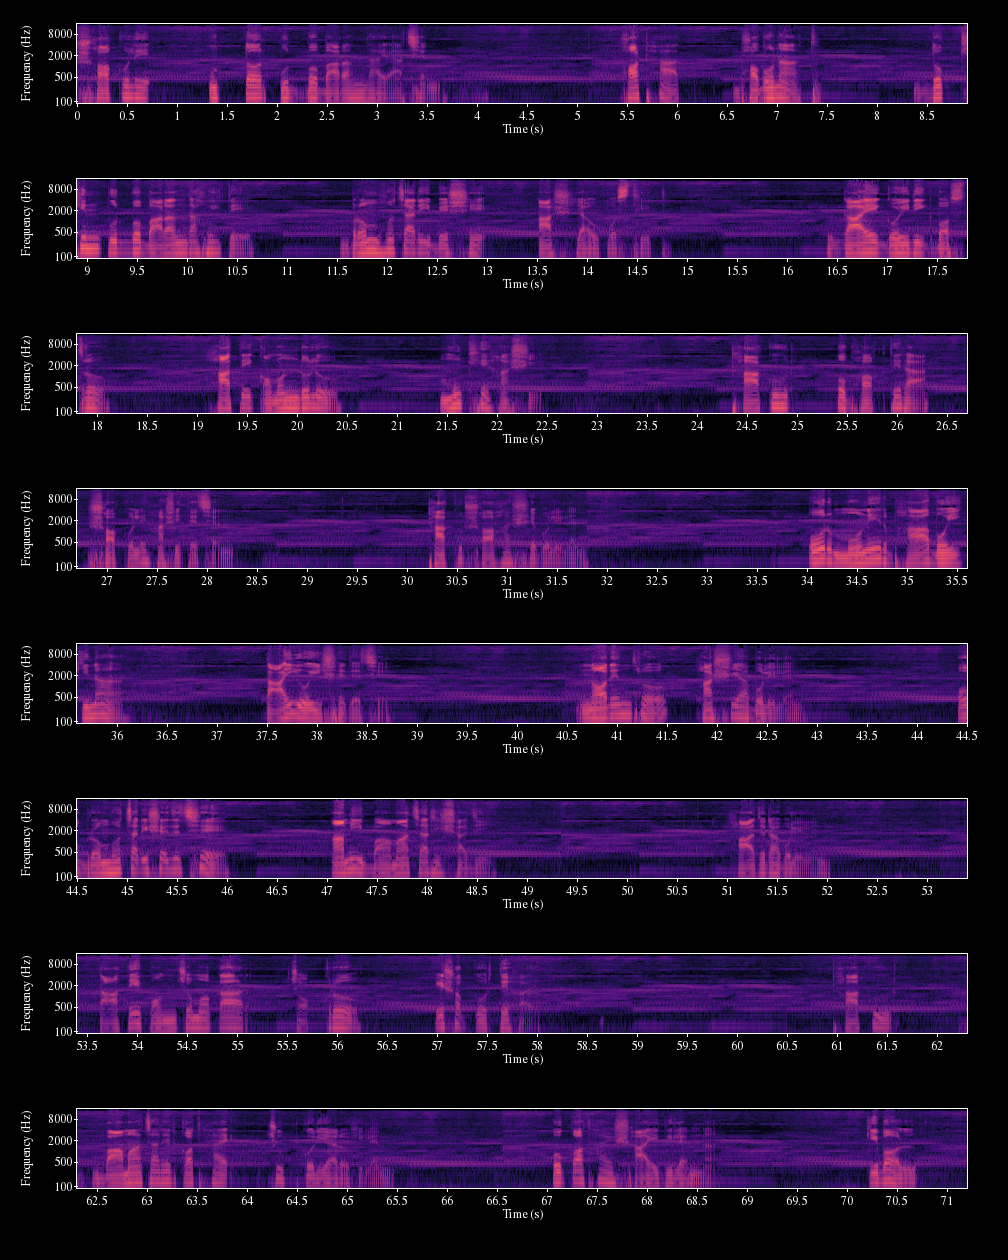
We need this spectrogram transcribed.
সকলে উত্তর পূর্ব বারান্দায় আছেন। হঠাৎ ভবনাথ দক্ষিণ পূর্ব বারান্দা হইতে ব্রহ্মচারী বেশে আসিয়া উপস্থিত। গায়ে গৈরিক বস্ত্র, হাতে কমণ্ডলু, মুখে হাসি। ঠাকুর ও ভক্তেরা সকলে হাসিতেছেন। ঠাকুর সহাস্যে বলিলেন, ওর মনের ভাব ওই কিনা? তাই ওই সেজেছে। নরেন্দ্র হাসিয়া বলিলেন, ও ব্রহ্মচারী সেজেছে, আমি বামাচারী সাজি। হাজরা বলিলেন, তাতে পঞ্চমকার, চক্র, এসব করতে হয়। ঠাকুর বামাচারের কথায় চুপ করিয়া রহিলেন। ও কথায় সাই দিলেন না। কেবল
